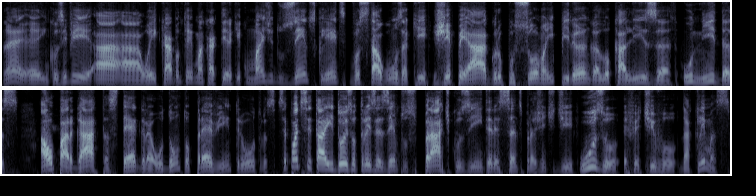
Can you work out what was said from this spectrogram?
né? É, inclusive a, a Way Carbon tem uma carteira aqui com mais de 200 clientes. Vou citar alguns aqui: GPA, Grupo Soma, Ipiranga, Localiza, Unidas. Alpargatas, Tegra, Odontoprev, entre outros. Você pode citar aí dois ou três exemplos práticos e interessantes para a gente de uso efetivo da Climas?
